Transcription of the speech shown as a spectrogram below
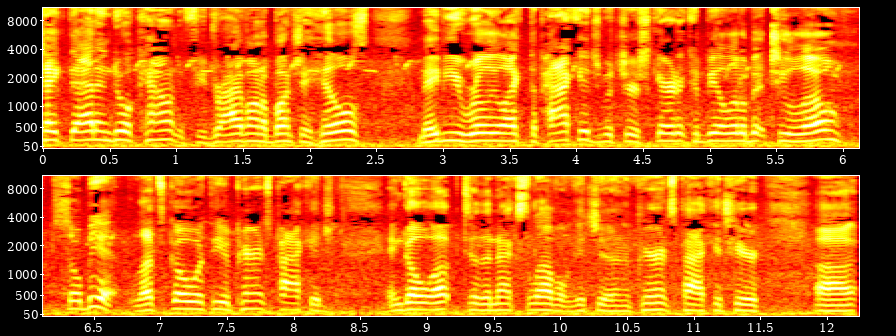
take that into account. If you drive on a bunch of hills, maybe you really like the package, but you're scared it could be a little bit too low. So be it. Let's go with the appearance package and go up to the next level. Get you an appearance package here, uh,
